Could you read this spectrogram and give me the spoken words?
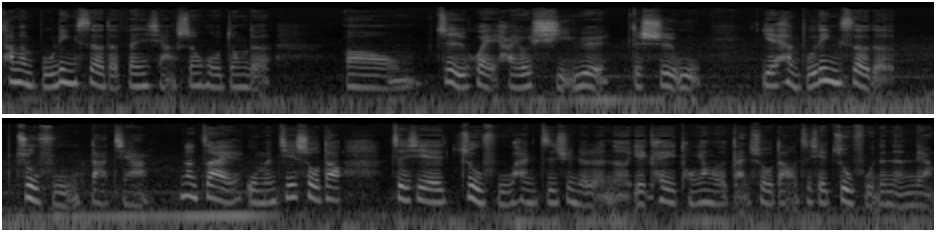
他们不吝啬的分享生活中的嗯、智慧，还有喜悦的事物。也很不吝啬的祝福大家。那在我们接受到这些祝福和资讯的人呢，也可以同样的感受到这些祝福的能量。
